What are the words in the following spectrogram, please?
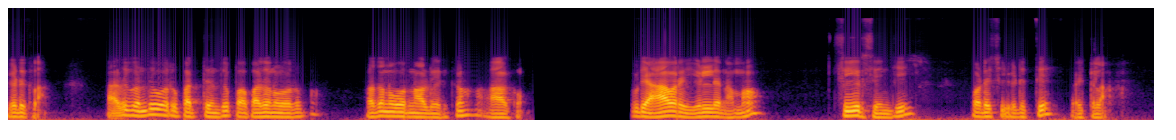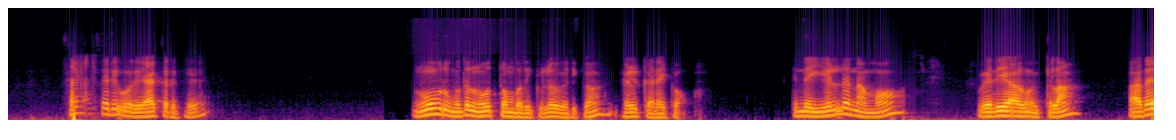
எடுக்கலாம். அதுக்கு வந்து ஒரு பத்துலேருந்து ப பதினோரு பதினோரு நாள் வரைக்கும் ஆகும். இப்படி ஆவற எள்ளை நம்ம சீர் செஞ்சு உடச்சி எடுத்து வைக்கலாம். சராசரி ஒரு ஏக்கருக்கு நூறு முதல் நூற்றம்பது கிலோ வரைக்கும் எள் கிடைக்கும். இந்த எள்ளை நம்ம விதையாகவும் விற்கலாம். அதை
